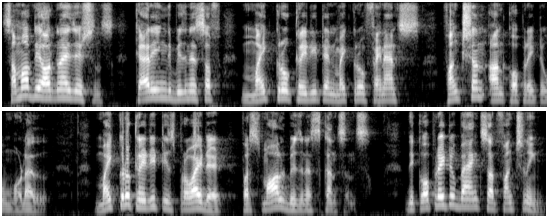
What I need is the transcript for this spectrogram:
Some of the organizations carrying the business of microcredit and microfinance function on cooperative model. Microcredit is provided for small business concerns. The cooperative banks are functioning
